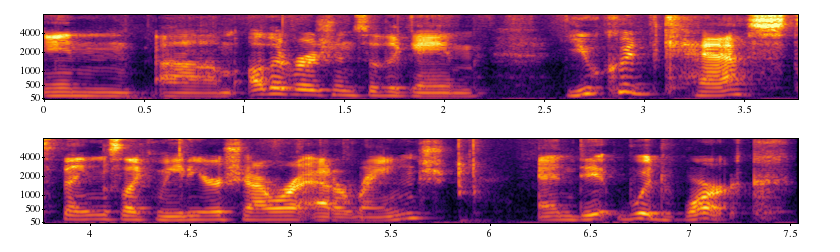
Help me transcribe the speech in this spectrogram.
In um, other versions of the game, you could cast things like Meteor Shower at a range, and it would work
